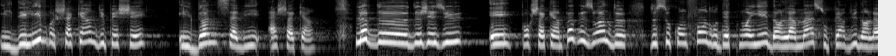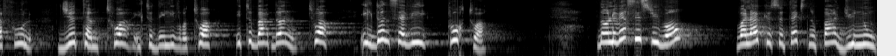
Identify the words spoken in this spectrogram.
il délivre chacun du péché, il donne sa vie à chacun. L'œuvre de, Jésus est pour chacun. Pas besoin de, de se confondre ou d'être noyé dans la masse ou perdu dans la foule. Dieu t'aime toi, il te délivre toi, il te pardonne toi, il donne sa vie pour toi. Dans le verset suivant, voilà que ce texte nous parle du nous.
